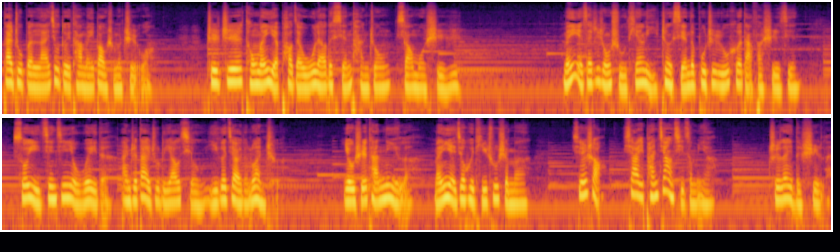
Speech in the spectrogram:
戴柱本来就对他没抱什么指望，只知同门也泡在无聊的闲谈中消磨时日。梅也在这种暑天里正闲得不知如何打发时间，所以津津有味地按着代柱的要求一个劲儿地乱扯。有时谈腻了，门也就会提出什么“先生，下一盘将棋怎么样”之类的事来。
